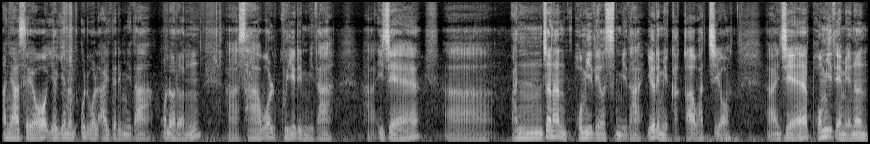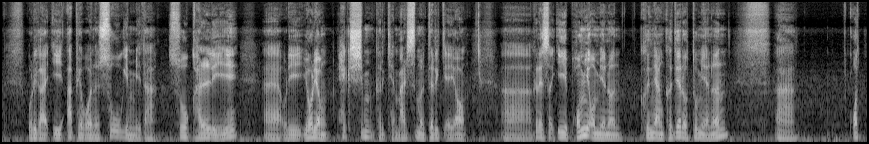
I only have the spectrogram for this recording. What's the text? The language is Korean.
안녕하세요. 여기는 우리월 아이들입니다. 오늘은 아, 4월 9일입니다. 아, 이제 아, 완전한 봄이 되었습니다. 여름이 가까웠지요. 아, 이제 봄이 되면은 우리가 이 앞에 보이는 수국입니다. 수국 관리 에, 우리 요령 핵심 그렇게 말씀을 드릴게요. 아, 그래서 이 봄이 오면은 그냥 그대로 두면은 아, 꽃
